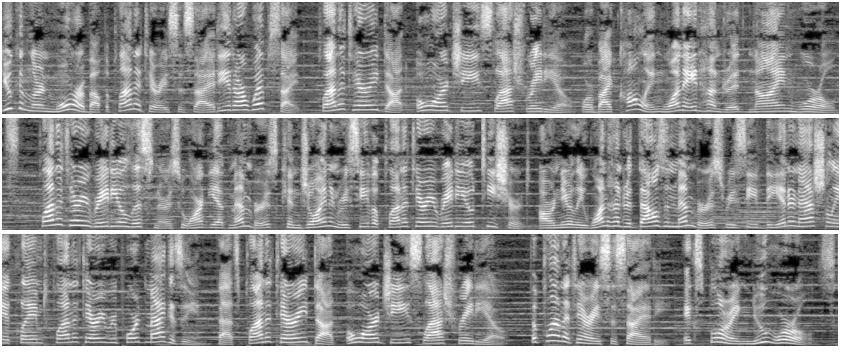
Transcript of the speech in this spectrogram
You can learn more about the Planetary Society at our website, planetary.org/radio, or by calling 1-800-9-WORLDS. Planetary Radio listeners who aren't yet members can join and receive a Planetary Radio t-shirt. Our nearly 100,000 members receive the internationally acclaimed Planetary Report magazine. That's planetary.org/radio. The Planetary Society, exploring new worlds.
